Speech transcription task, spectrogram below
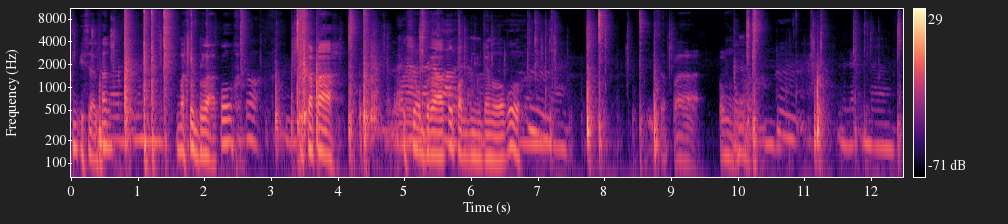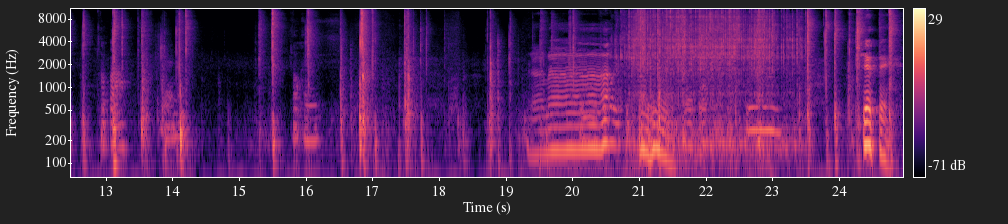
Kung isa lang. Masobra ako. ito. Isa pa. Wala, Sobra wala, ako pag gano ako. Hmm. Isa pa. Um. Wala na. Apa. Yan. Okay. na. Four, six, seven, Sete.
